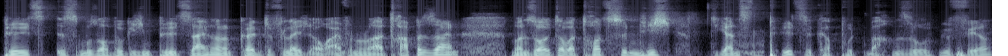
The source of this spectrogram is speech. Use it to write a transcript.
Pilz ist, muss auch wirklich ein Pilz sein, sondern könnte vielleicht auch einfach nur eine Attrappe sein. Man sollte aber trotzdem nicht die ganzen Pilze kaputt machen, so ungefähr.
